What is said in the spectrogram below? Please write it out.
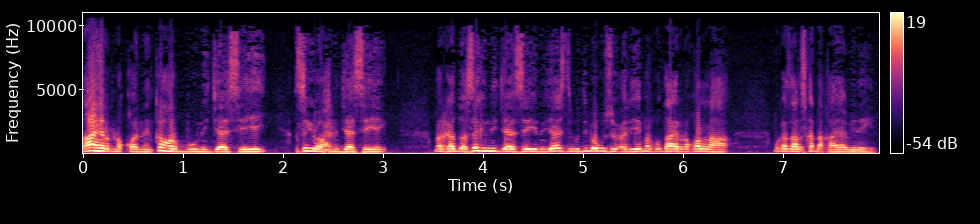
daahir noqonin ka hor buu nijaaseeyey. Isagii wax nijaaseeyey. Marka hadduu isagii nijaaseeyey nijaastii buu dib ugu soo celiyey markuu daahir noqon lahaa markaasaa la iska dhaqaaya bay leeyihiin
